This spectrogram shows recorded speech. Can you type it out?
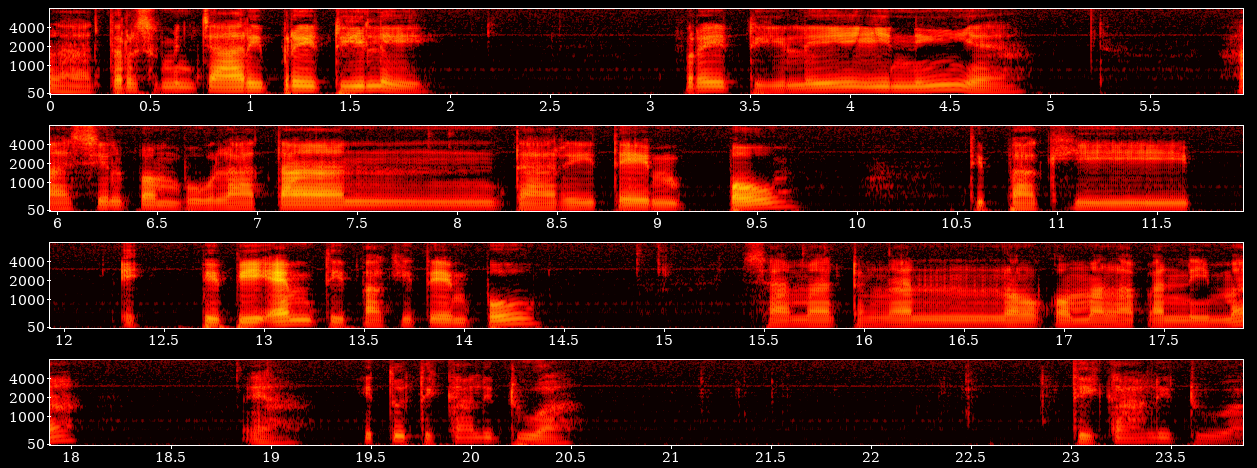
Nah terus mencari predile. Predile ini ya hasil pembulatan dari tempo dibagi BBM dibagi tempo sama dengan 0,85 ya itu dikali dua. Dikali dua.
